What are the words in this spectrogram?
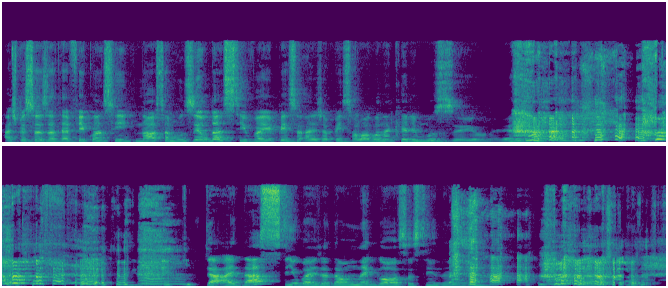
As pessoas até ficam assim, nossa, Museu da Silva, aí, pensa, aí já pensa logo naquele museu, né? aí da Silva, aí já dá um negócio assim, né?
